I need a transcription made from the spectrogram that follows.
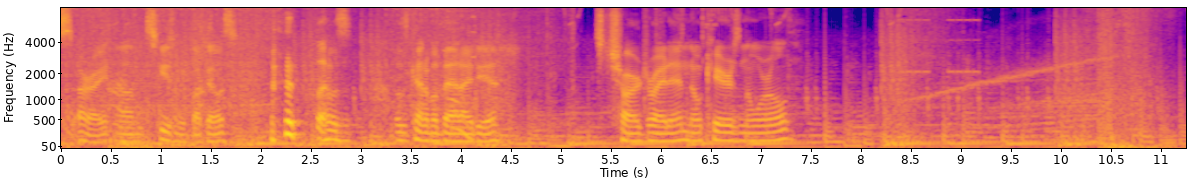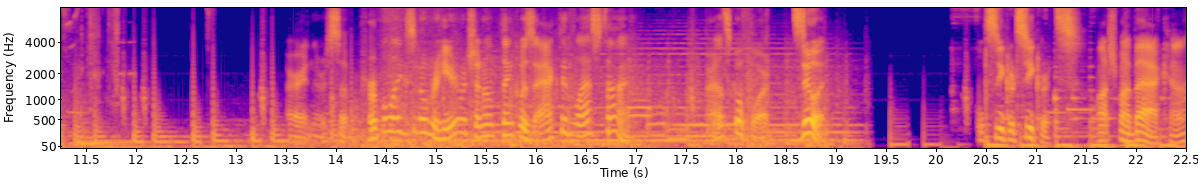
Jeez. All right. Um, excuse me, fuckos. that was that was kind of a bad idea. Just charge right in, no cares in the world. All right, and there's a purple exit over here, which I don't think was active last time. All right, let's go for it. Let's do it. Little secret secrets. Watch my back, huh?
